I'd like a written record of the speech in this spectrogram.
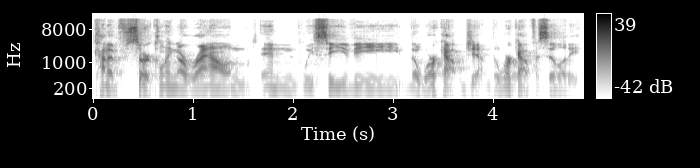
kind of circling around and we see the the workout gym the workout facility.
